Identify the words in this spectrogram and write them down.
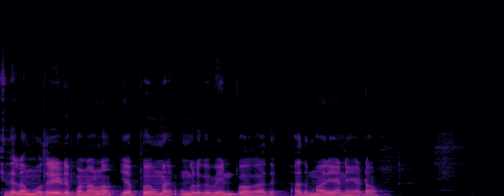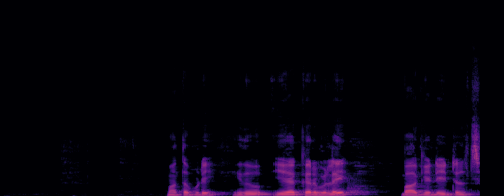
இதில் முதலீடு பண்ணாலும் எப்போவுமே உங்களுக்கு வீண் போகாது. அது மாதிரியான இடம். மற்றபடி இது ஏக்கர் விலை. பாக்கி டீட்டெயில்ஸ்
